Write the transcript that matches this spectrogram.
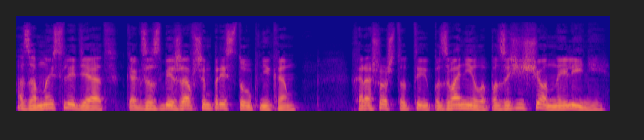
а за мной следят, как за сбежавшим преступником. Хорошо, что ты позвонила по защищенной линии.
